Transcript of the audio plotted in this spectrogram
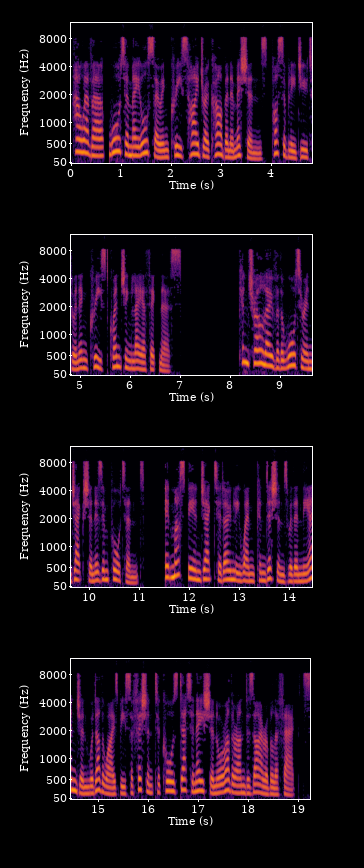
However, water may also increase hydrocarbon emissions, possibly due to an increased quenching layer thickness. Control over the water injection is important. It must be injected only when conditions within the engine would otherwise be sufficient to cause detonation or other undesirable effects.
